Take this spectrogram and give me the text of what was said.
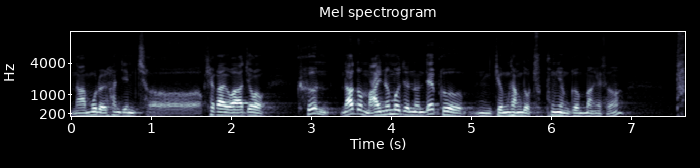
나무를 한짐 척 해가 와죠 큰 나도 많이 넘어졌는데 그 음, 경상도 추풍령 근방에서 탁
